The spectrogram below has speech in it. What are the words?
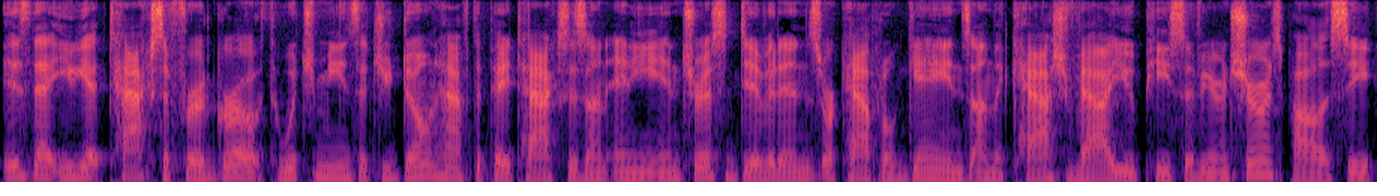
is that you get tax deferred growth, which means that you don't have to pay taxes on any interest, dividends, or capital gains on the cash value piece of your insurance policy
